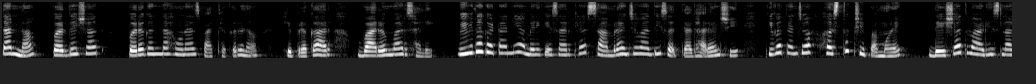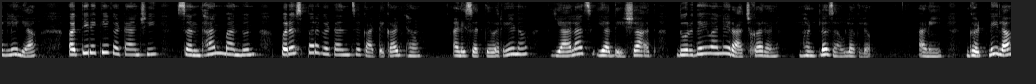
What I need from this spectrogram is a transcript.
त्यांना परदेशात परगंदा होण्यास बाध्य करणं हे प्रकार वारंवार झाले. विविध गटांनी अमेरिकेसारख्या साम्राज्यवादी सत्ताधाऱ्यांशी किंवा त्यांच्या हस्तक्षेपामुळे देशात वाढीस लागलेल्या अतिरेकी गटांची संधान बांधून परस्पर गटांचे काटे काढणं आणि सत्तेवर येणं यालाच या देशात दुर्दैवाने राजकारण म्हटलं जाऊ लागलं. आणि घटनेला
